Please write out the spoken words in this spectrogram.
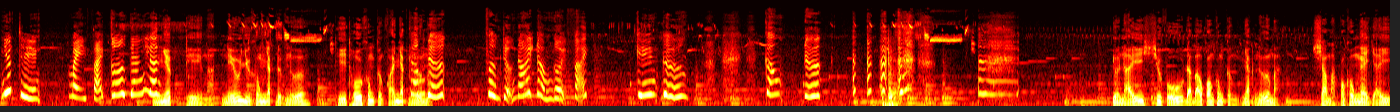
Nhất thiện Mày phải cố gắng lên. Nhất thiền à Nếu như không nhắc được nữa Thì thôi không cần phải nhắc nữa Không mà. được. Phương trưởng nói đồng người phải kiên cường. Không được. Vừa nãy sư phụ đã bảo con không cần nhắc nữa mà. Sao mà con không nghe vậy?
